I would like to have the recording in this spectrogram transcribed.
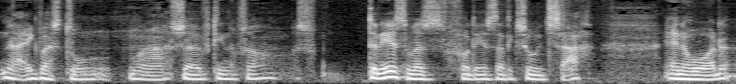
Nou, ik was toen nou, 17 of zo. Was, ten eerste was het voor het eerst dat ik zoiets zag en hoorde.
